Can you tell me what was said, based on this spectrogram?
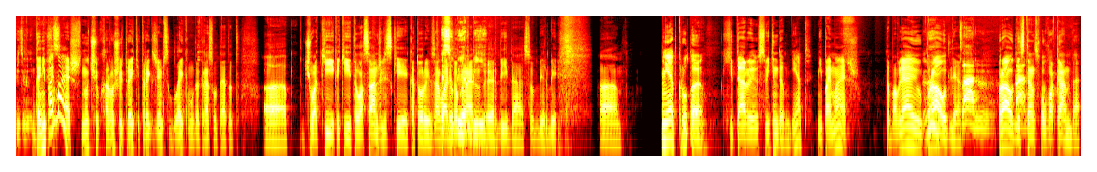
видимо, не Да не получится. поймаешь. Ну, чё, хорошие треки. Трек с Джеймсом Блейком, как раз вот этот э, чуваки какие-то лос-анджелесские, которые взорвали только на. RB, да, SOBRB. А, нет, круто. Хитары с Викендом нет, не поймаешь. Добавляю Proudly. Ладно. Proudly stands for Wakanda.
